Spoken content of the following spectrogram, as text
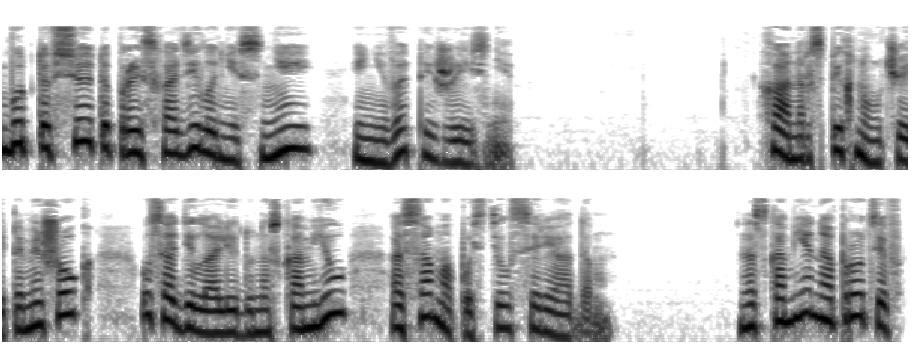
будто все это происходило не с ней и не в этой жизни. Ханнер спихнул чей-то мешок, усадил Алиду на скамью, а сам опустился рядом. На скамье напротив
